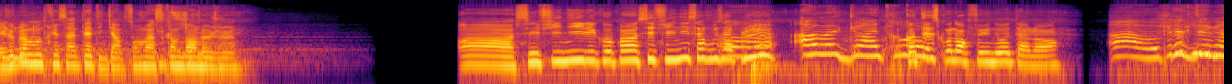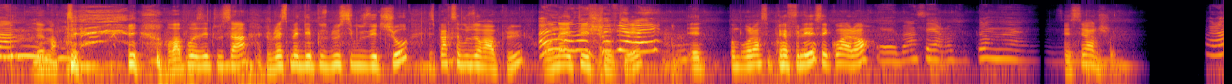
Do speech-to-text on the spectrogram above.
Il veut pas montrer sa tête, il garde son masque comme dans le jeu. Oh, c'est fini les copains, c'est fini, ça vous a plu? Ah, ouais, grave trop. Quand est-ce qu'on en refait une autre alors? Ah, euh, peut-être demain. Demain. On va poser tout ça. Je vous laisse mettre des pouces bleus si vous êtes chaud. J'espère que ça vous aura plu. On a été choqués. Et ton brûleur c'est préféré, c'est quoi alors? Eh ben, Serge, comme. euh, C'est Serge. Voilà.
